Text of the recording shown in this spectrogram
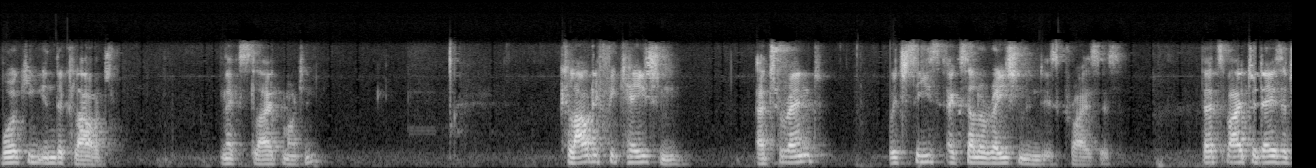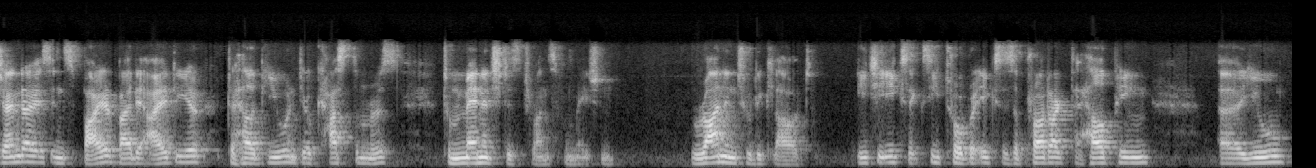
working in the cloud. Next slide, Martin. Cloudification, a trend which sees acceleration in this crisis. That's why today's agenda is inspired by the idea to help you and your customers to manage this transformation. Run into the cloud. EGX Xceed X is a product helping uh, you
